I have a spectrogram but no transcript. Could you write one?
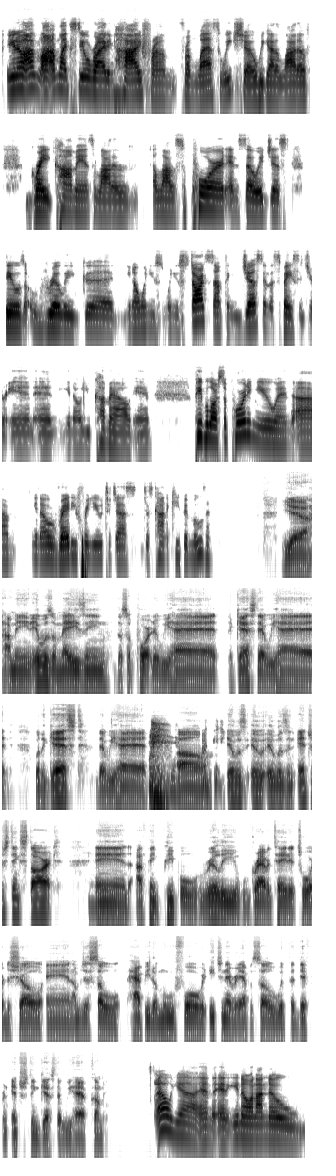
you know, I'm I'm like still riding high from from last week's show. We got a lot of great comments, a lot of a lot of support, and so it just feels really good you know when you when you start something just in the space that you're in and you know you come out and people are supporting you and um, you know ready for you to just just kind of keep it moving yeah i mean it was amazing the support that we had the guests that we had well the guest that we had um it was it, it was an interesting start mm-hmm. and i think people really gravitated toward the show and i'm just so happy to move forward each and every episode with the different interesting guests that we have coming oh yeah and and you know and i know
